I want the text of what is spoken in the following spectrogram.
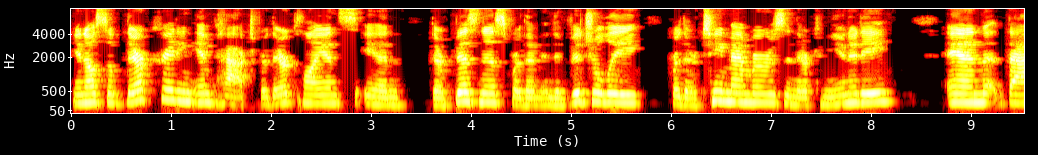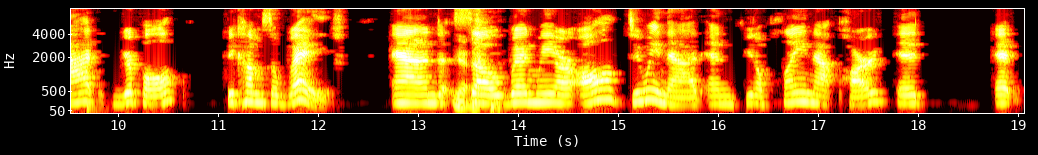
you know, so they're creating impact for their clients in their business, for them individually, for their team members in their community, and that ripple becomes a wave. And yeah. so when we are all doing that and you know playing that part, it it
